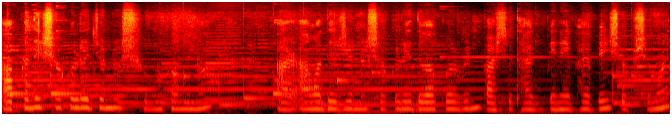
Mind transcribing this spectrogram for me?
আপনাদের সকলের জন্য শুভকামনা। আর আমাদের জন্য সকলে দোয়া করবেন, পাশে থাকবেন এভাবেই সবসময়।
